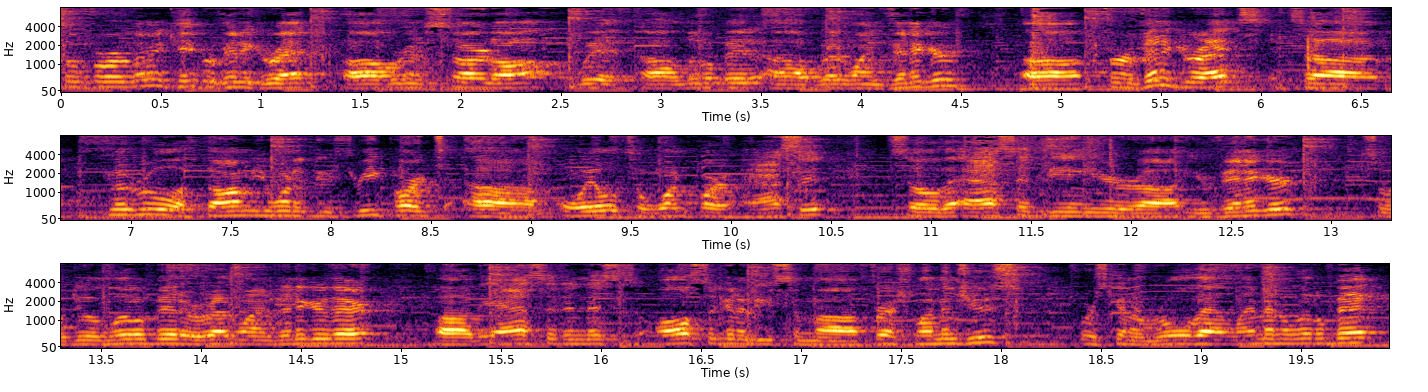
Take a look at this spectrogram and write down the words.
So for our lemon caper vinaigrette, uh, we're gonna start off with a little bit of red wine vinegar. Uh, for vinaigrettes, it's a good rule of thumb. You wanna do three parts um, oil to one part acid. So the acid being your, uh, your vinegar. So we'll do a little bit of red wine vinegar there. Uh, the acid in this is also gonna be some uh, fresh lemon juice. We're just gonna roll that lemon a little bit,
